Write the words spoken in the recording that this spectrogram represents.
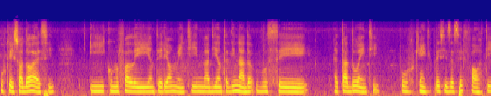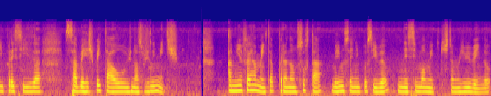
porque isso adoece. E como eu falei anteriormente, não adianta de nada você estar tá doente, porque a gente precisa ser forte e precisa saber respeitar os nossos limites. A minha ferramenta para não surtar, mesmo sendo impossível nesse momento que estamos vivendo,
